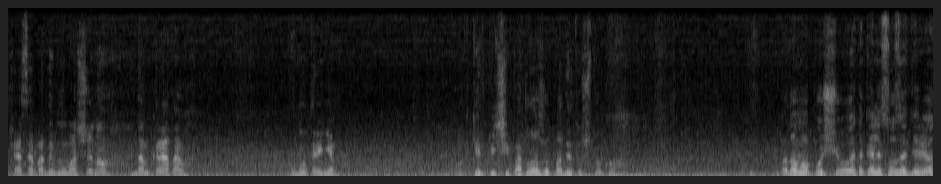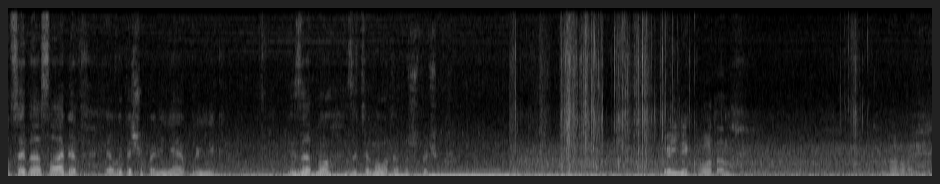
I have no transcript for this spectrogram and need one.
Сейчас я подыму машину домкратом внутренним. Вот кирпичи подложу под эту штуку. Потом опущу, это колесо задерется, это ослабит. Я вытащу, поменяю пыльник. И заодно затяну вот эту штучку. Пыльник вот он. Новый.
